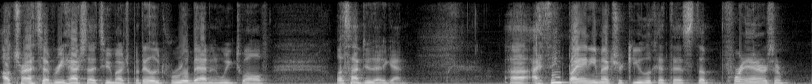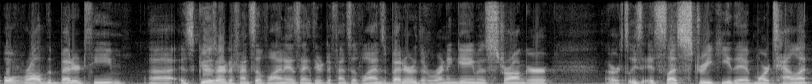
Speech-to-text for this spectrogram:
I'll try not to rehash that too much, but they looked real bad in Week 12. Let's not do that again. Uh, I think by any metric you look at this, the 49ers are overall the better team. Uh, as good as our defensive line is, I think their defensive line is better. Their running game is stronger, or at least it's less streaky. They have more talent.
